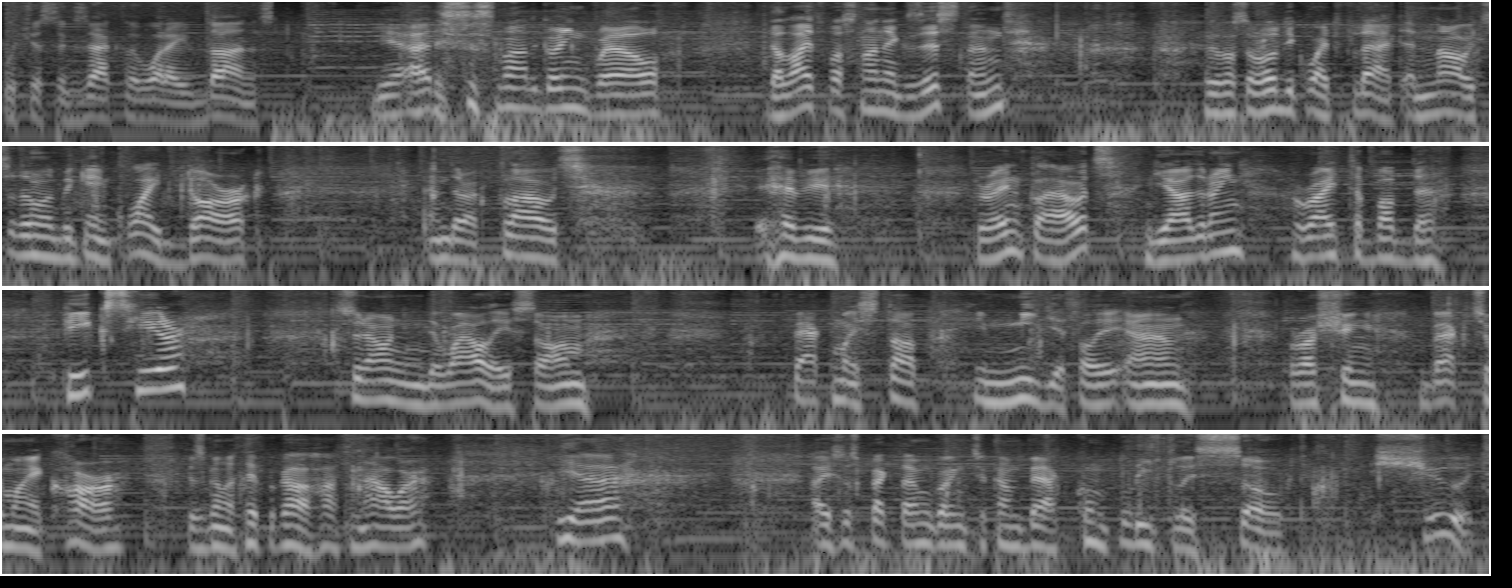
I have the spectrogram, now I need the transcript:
which is exactly what I've done. Yeah this is not going well. The light was non-existent. It was already quite flat and now it suddenly became quite dark and there are clouds, heavy rain clouds gathering right above the peaks here surrounding the valley so I'm pack my stuff immediately and rushing back to my car is gonna take about half an hour. Yeah I suspect I'm going to come back completely soaked. Shoot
